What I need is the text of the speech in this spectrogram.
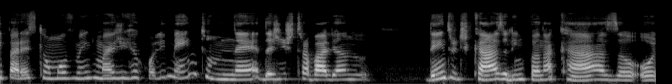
e parece que é um movimento mais de recolhimento, né? Da gente trabalhando dentro de casa, limpando a casa, ou,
